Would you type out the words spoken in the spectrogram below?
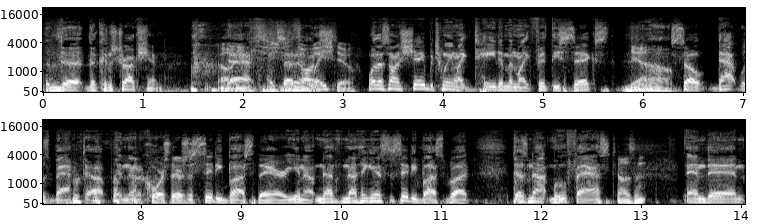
the the construction. That, you- that's on way sh- too. Well, that's on Shea between like Tatum and like 56th. yeah. So that was backed up, and then of course there's a city bus there. You know, nothing, nothing against the city bus, but does not move fast. Doesn't. And then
